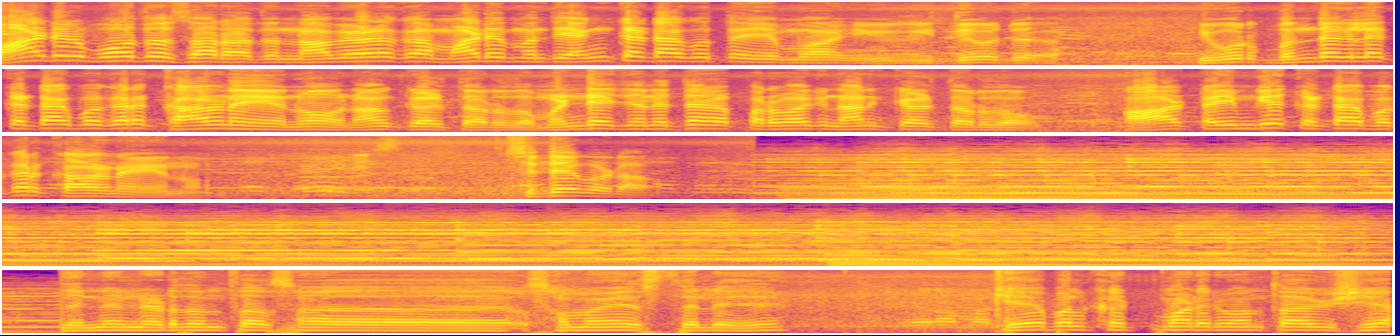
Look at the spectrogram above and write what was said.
ಮಾಡಿರ್ಬೋದು ಸರ್ ಅದನ್ನ ನಾವು ಹೇಳಕ ಮಾಡಿ ಮತ್ತೆ ಹೆಂಗೆ ಕಟ್ಟಾಗುತ್ತೆ ಆಗುತ್ತೆ? ಇವ್ರು ಬಂದಾಗಲೇ ಕಟ್ಟಾಗಬೇಕಾದ್ರೆ ಕಾರಣ ಏನು? ನಾವು ಕೇಳ್ತಾ ಇರೋದು. ಮಂಡ್ಯ ಜನತೆ ಪರವಾಗಿ ನಾನು ಕೇಳ್ತಾ ಇರೋದು. ಆ ಟೈಮ್ಗೆ ಕಟ್ಟಾಕ್ಬೇಕಾದ್ರೆ ಕಾರಣ ಏನು? ಸಿದ್ದೇಗೌಡ. ನಿನ್ನೆ ನಡೆದಂಥ ಸ- ಸಮಾವೇಶದಲ್ಲಿ ಕೇಬಲ್ ಕಟ್ ಮಾಡಿರುವಂಥ ವಿಷಯ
